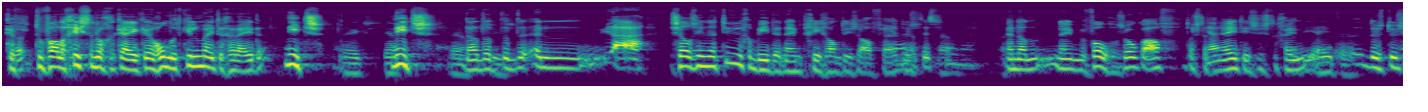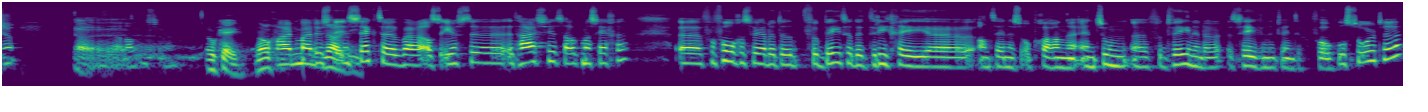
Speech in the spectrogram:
ik heb toevallig gisteren nog gekeken, 100 kilometer gereden. Niets. Niks. Ja. Niets. Ja, nou, dat, dat, en ja, zelfs in natuurgebieden neemt het gigantisch af. Hè. Ja, dus, dat is zo, ja. En dan nemen vogels ook af. Als er Ja. geen eten is, is er geen... Die eten. Dus, dus Ja. eh, Ja, anders, ja. Oké, nog... Maar, maar dus nou, de die- insecten waren als eerste het haasje, zal ik maar zeggen. Eh, vervolgens werden de verbeterde 3G-antennes opgehangen. En toen eh, verdwenen er 27 vogelsoorten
